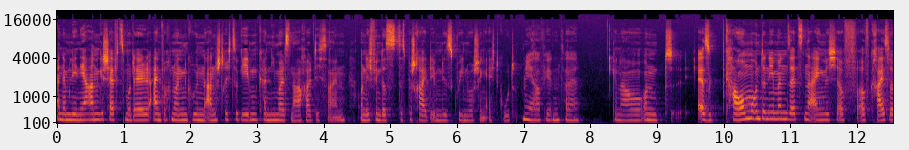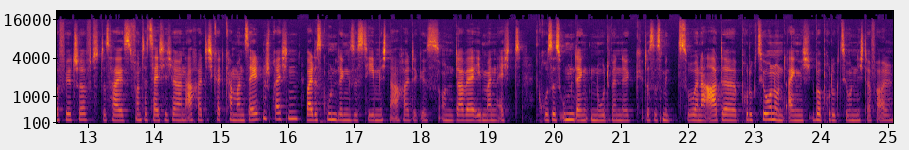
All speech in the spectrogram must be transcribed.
einem linearen Geschäftsmodell einfach nur einen grünen Anstrich zu geben, kann niemals nachhaltig sein. Und ich finde, das, das beschreibt eben dieses Greenwashing echt gut. Ja, auf jeden Fall. Genau. Und also kaum Unternehmen setzen eigentlich auf, auf Kreislaufwirtschaft. Das heißt, von tatsächlicher Nachhaltigkeit kann man selten sprechen, weil das grundlegende System nicht nachhaltig ist. Und da wäre eben ein echt großes Umdenken notwendig. Das ist mit so einer Art der Produktion und eigentlich Überproduktion nicht der Fall.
